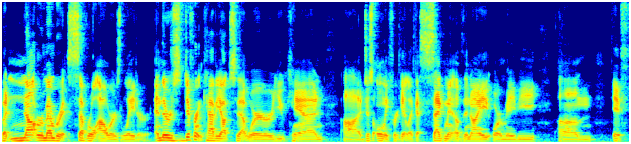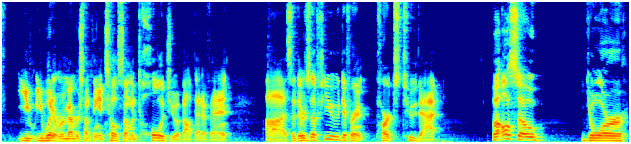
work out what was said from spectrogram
but not remember it several hours later. And there's different caveats to that where you can uh, just only forget like a segment of the night, or maybe um, if you, you wouldn't remember something until someone told you about that event. Uh, so, there's a few different parts to that. But also, your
